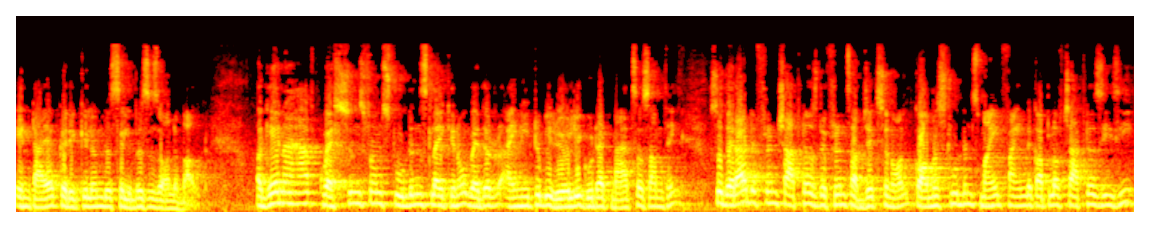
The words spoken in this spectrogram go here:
entire curriculum, the syllabus is all about. Again, I have questions from students like, you know, whether I need to be really good at maths or something. So there are different chapters, different subjects and all. Commerce students might find a couple of chapters easy.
